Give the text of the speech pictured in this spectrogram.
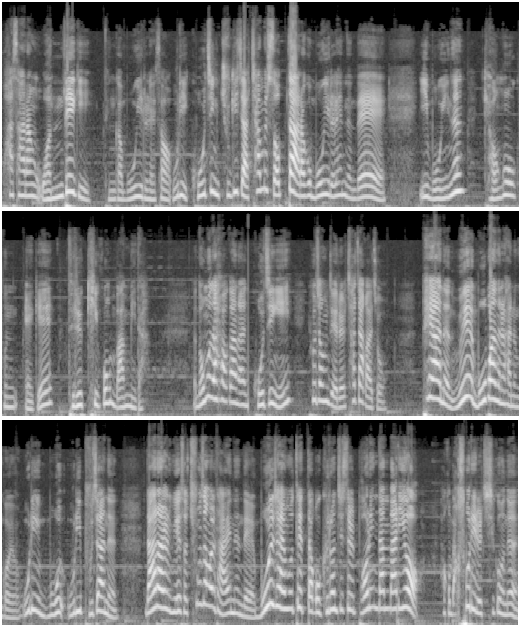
화사랑 원대기 등과 모의를 해서 우리 고징 죽이자 참을 수 없다라고 모의를 했는데 이 모의는 경호군에게 들키고 맙니다. 너무나 화가 난 고징이 효정제를 찾아가죠. 폐하는 왜 모반을 하는 거예요? 우리 모, 우리 부자는 나라를 위해서 충성을 다했는데 뭘 잘못했다고 그런 짓을 벌인단 말이요? 하고 막 소리를 치고는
